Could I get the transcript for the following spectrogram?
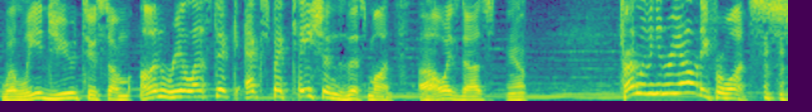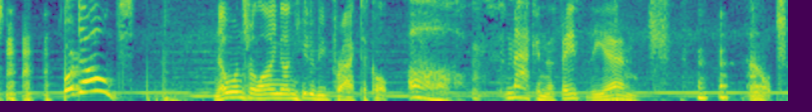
will lead you to some unrealistic expectations this month. Oh. Always does. Yeah. Try living in reality for once. or don't. No one's relying on you to be practical. Oh, smack in the face at the end. Ouch.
